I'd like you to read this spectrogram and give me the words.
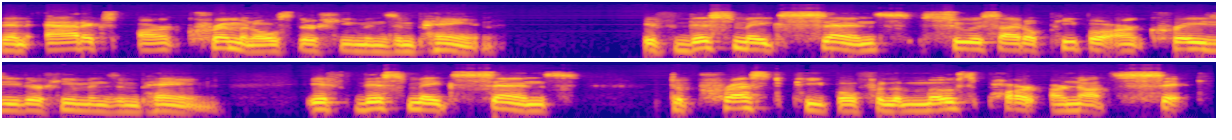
then addicts aren't criminals, they're humans in pain if this makes sense, suicidal people aren't crazy, they're humans in pain. If this makes sense, depressed people, for the most part, are not sick,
